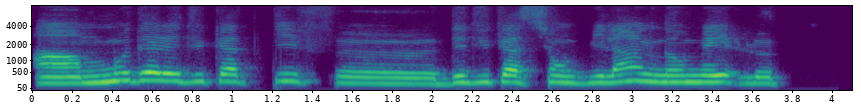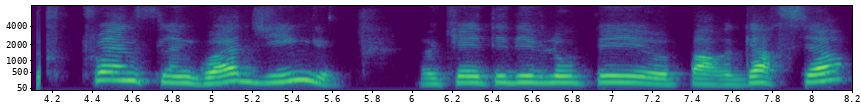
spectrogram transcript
un modèle éducatif euh, d'éducation bilingue nommé le translanguaging, qui a été développé par Garcia.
